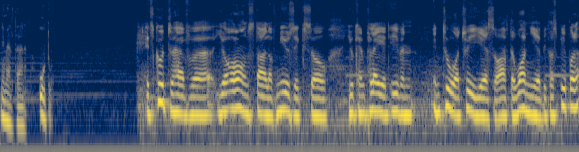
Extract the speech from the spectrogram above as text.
nimeltään Utu. It's good to have uh, your own style of music so you can play it even in two or three years or after one year because people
